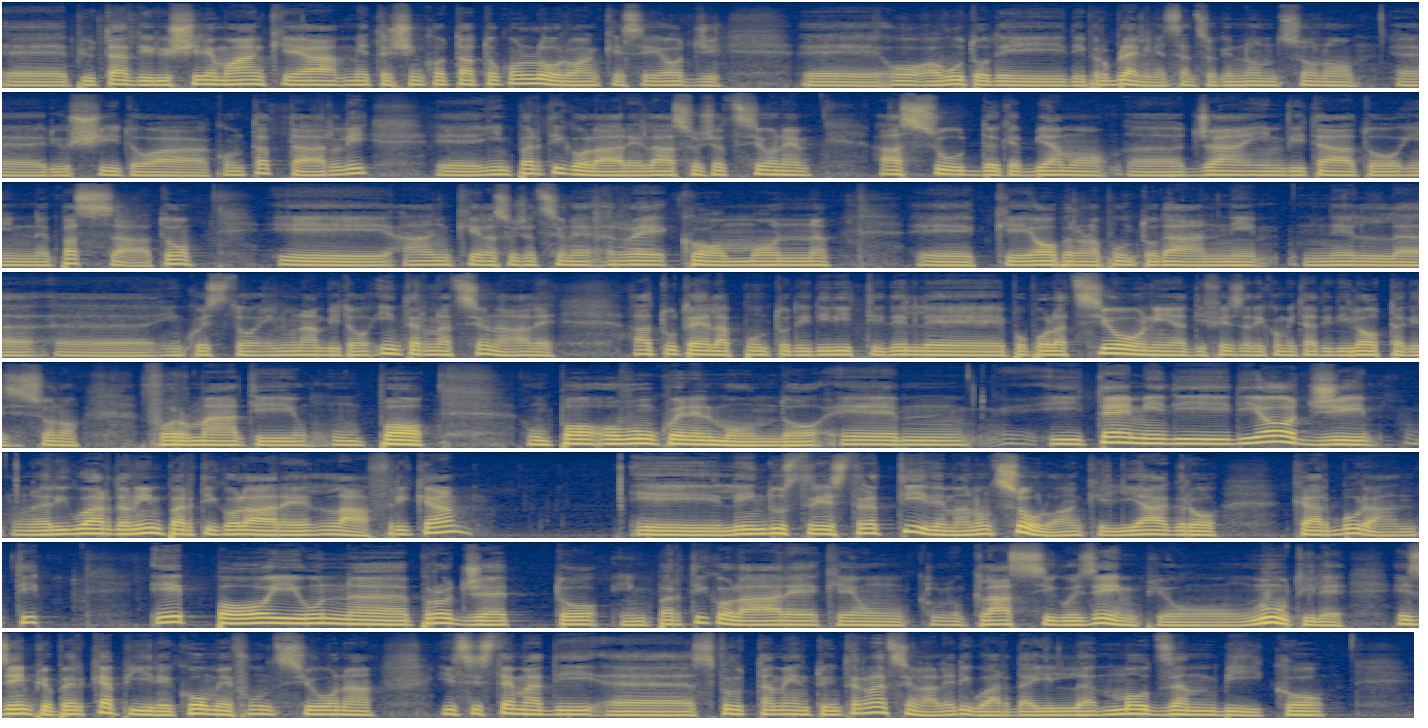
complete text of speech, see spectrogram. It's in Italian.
eh, più tardi riusciremo anche a metterci in contatto con loro, anche se oggi eh, ho avuto dei, dei, problemi, nel senso che non sono eh, riuscito a contattarli, eh, in particolare l'associazione a Sud che abbiamo eh, già invitato in passato e anche l'associazione Re Common eh, che operano appunto da anni nel, eh, in, questo, in un ambito internazionale a tutela appunto dei diritti delle popolazioni, a difesa dei comitati di lotta che si sono formati un po', un po ovunque nel mondo. E, mh, I temi di, di oggi eh, riguardano in particolare l'Africa e le industrie estrattive, ma non solo, anche gli agro carburanti e poi un uh, progetto in particolare che è un, un classico esempio, un utile esempio per capire come funziona il sistema di eh, sfruttamento internazionale riguarda il Mozambico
